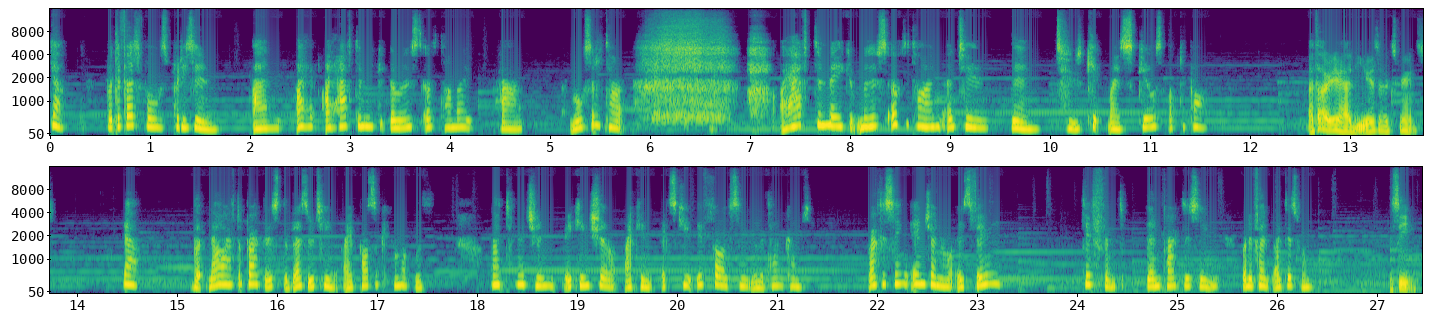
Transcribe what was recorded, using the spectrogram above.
Yeah, but the festival is pretty soon, and I, I have to make the most of the time I have. Most of the time. I have to make most of the time until then to get my skills up to par. I thought you had years of experience. Yeah, But now I have to practice the best routine I possibly can come up with. Not to mention making sure I can execute it flawlessly when the time comes. Practicing in general is very different than practicing for an event like this one. I see.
